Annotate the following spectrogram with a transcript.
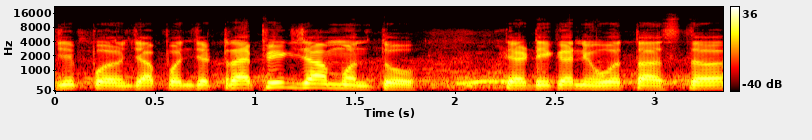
जे प जे आपण जे ट्रॅफिक जाम म्हणतो त्या ठिकाणी होत असतं.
